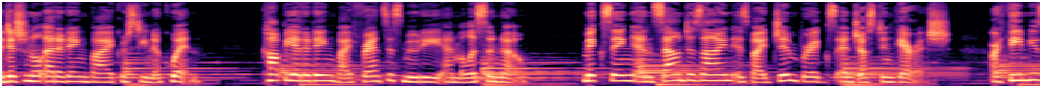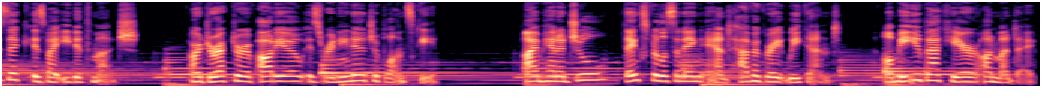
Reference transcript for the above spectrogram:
Additional editing by Christina Quinn. Copy editing by Francis Moody and Melissa No. Mixing and sound design is by Jim Briggs and Justin Garish. Our theme music is by Edith Mudge. Our director of audio is Renita Jablonski. I'm Hannah Jewell. Thanks for listening and have a great weekend. I'll meet you back here on Monday.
